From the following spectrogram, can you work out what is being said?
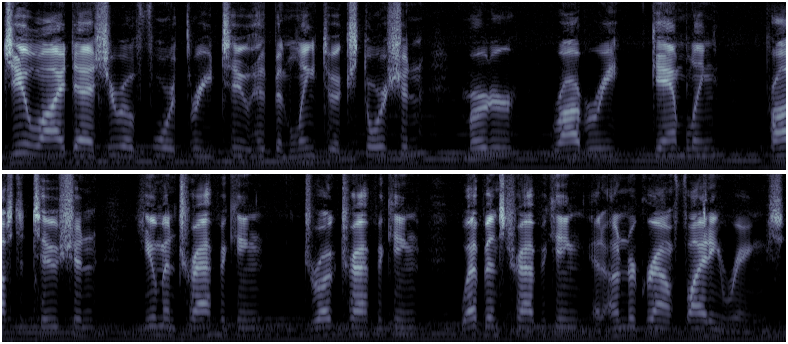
GOI-0432 has been linked to extortion, murder, robbery, gambling, prostitution, human trafficking, drug trafficking, weapons trafficking, and underground fighting rings.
